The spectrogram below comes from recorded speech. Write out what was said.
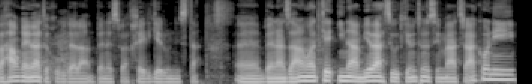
و هم قیمت خوبی دارن به نسبت خیلی گرون نیستن. به نظرم اومد که اینم یه بحثی بود که می‌تونستیم مطرح کنیم.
